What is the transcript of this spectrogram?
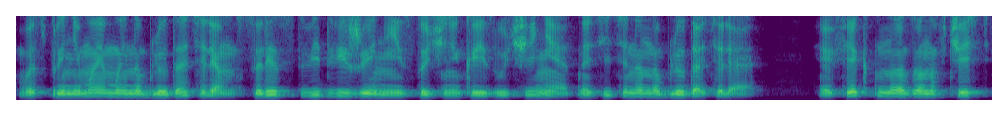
воспринимаемой наблюдателем вследствие движения источника излучения относительно наблюдателя. Эффект назван в честь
